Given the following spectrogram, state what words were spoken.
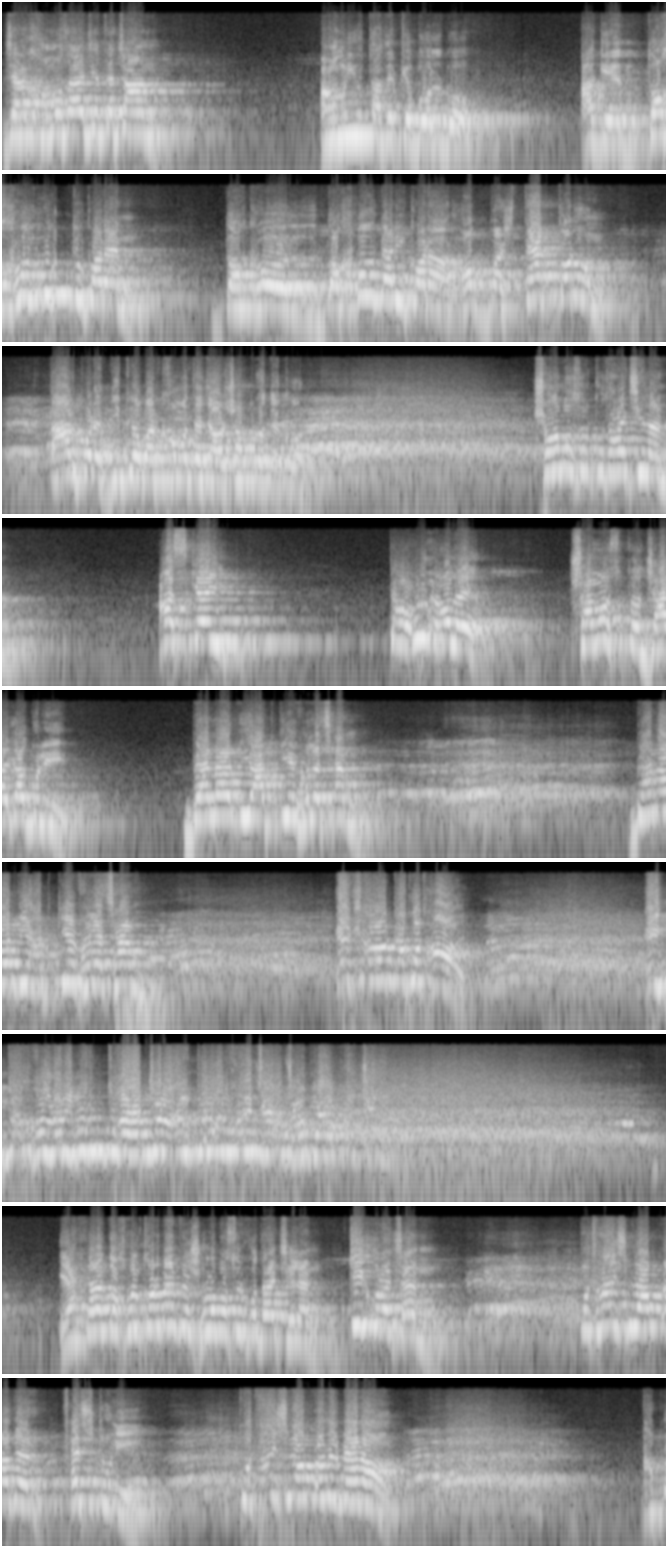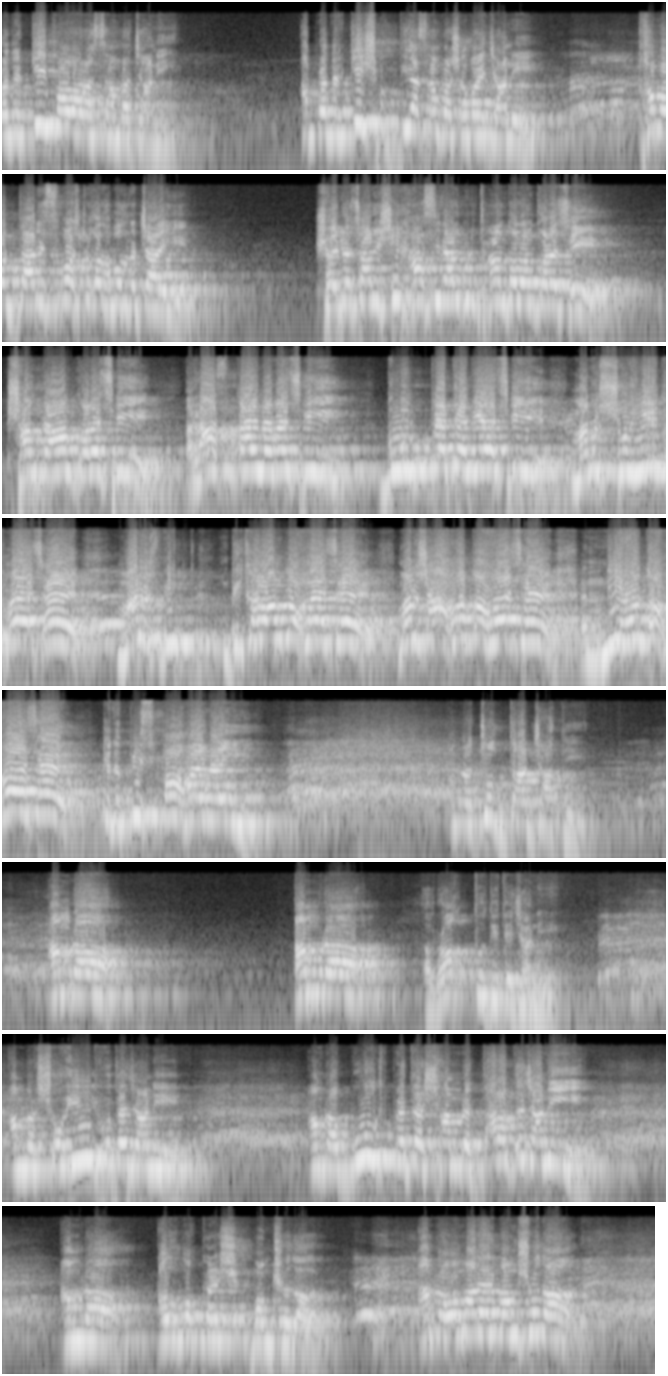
যারা ক্ষমতায় যেতে চান, আমিও তাদেরকে বলব, আগে দখল মুক্ত করেন, দখল, দখলদারি করার অভ্যাস ত্যাগ করুন, তারপরে দ্বিতীয়বার ক্ষমতা যাওয়ার স্বপ্ন দেখুন। ষোলো বছর কোথায় ছিলেন? আজকেই টাউন হলের সমস্ত জায়গাগুলি ব্যানার দিয়ে আটকিয়ে ফেলেছেন। ব্যানার দিয়ে আটকিয়ে ফেলেছেন। কারণটা কোথায়? এই দখলদারি মুক্ত করার জন্য আন্দোলন করেছে একা দখল করবেন না ষোলো বছর কোথায় ছিলেন? কি করেছেন? কোথায় ছিল আপনাদের ফেস্টুনি? কোথায় ছিল আপনাদের ব্যানার? আপনাদের কি পাওয়ার আছে আমরা জানি। আপনাদের কি শক্তি আছে আমরা সবাই জানি। খবরদার স্পষ্ট কথা বলতে চাই। স্বৈরাচারী শেখ হাসিনার বিরুদ্ধে আন্দোলন করেছি। সংগ্রাম করেছি, রাস্তায় নেমেছি, বুক পেতে দিয়েছি, মানুষ শহীদ হয়েছে, মানুষ বিকলাঙ্গ হয়েছে, মানুষ আহত হয়েছে, নিহত হয়েছে, কিন্তু পিছপা হয় নাই। আমরা যোদ্ধার জাতি, আমরা আমরা রক্ত দিতে জানি, আমরা শহীদ হতে জানি, আমরা বুক পেতে সামনে দাঁড়াতে জানি, আমরা বকরের বংশধর, আমরা ওমরের বংশধর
